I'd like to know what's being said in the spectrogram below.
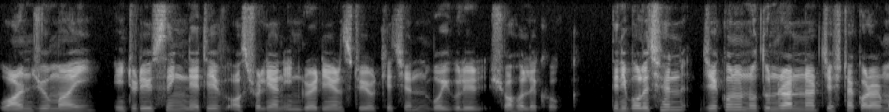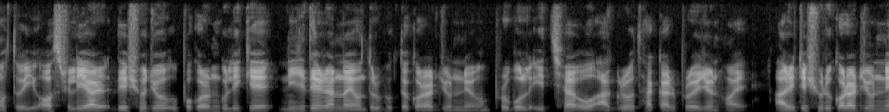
Warndu Mai introducing native Australian ingredients to your kitchen বইগুলির সহলেখক তিনি বলেছেন যে কোনো নতুন রান্নার চেষ্টা করার মতোই অস্ট্রেলিয়ার দেশজ উপকরণগুলিকে নিজেদের রান্নায় অন্তর্ভুক্ত করার জন্যও প্রবল ইচ্ছা ও আগ্রহ থাকার প্রয়োজন হয়। আর এটি শুরু করার জন্য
